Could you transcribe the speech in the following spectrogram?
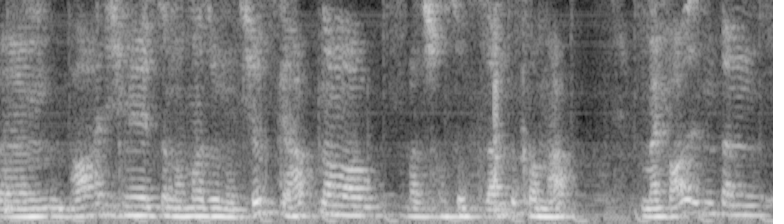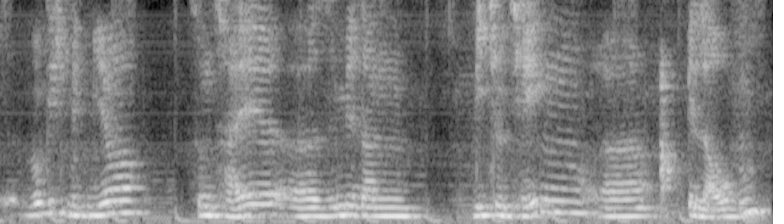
Ähm, ein paar hatte ich mir jetzt nochmal so notiert gehabt, noch, was ich noch so zusammenbekommen habe. Mein Vater ist dann wirklich mit mir, zum Teil äh, sind wir dann Videotheken äh, abgelaufen,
